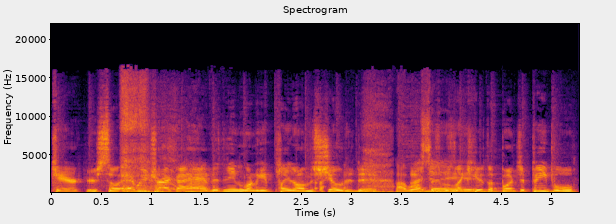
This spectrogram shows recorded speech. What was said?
characters. So every track I have isn't even going to get played on the show today. I will just was like, here's a bunch of people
